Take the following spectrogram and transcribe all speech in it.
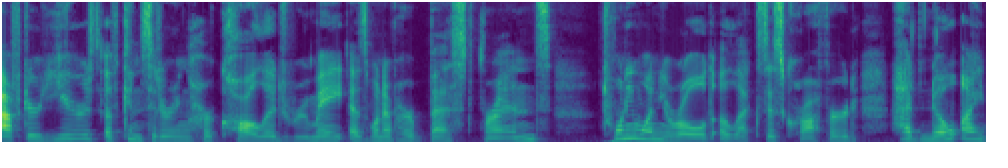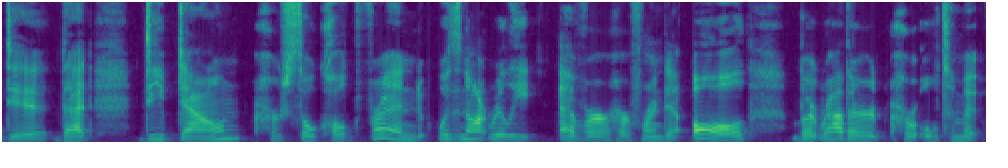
After years of considering her college roommate as one of her best friends, 21 year old Alexis Crawford had no idea that deep down, her so called friend was not really ever her friend at all, but rather her ultimate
